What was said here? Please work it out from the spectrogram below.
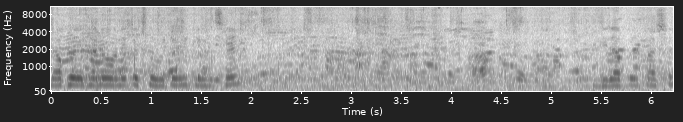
দেখো এখানে অনেকে ছবি টবি তুলছে। জিরাফের পাশে।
